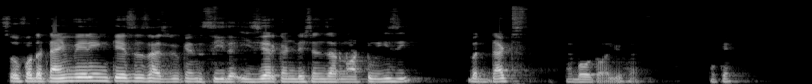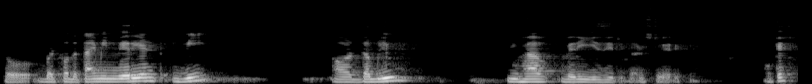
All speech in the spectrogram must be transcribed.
So, for the time varying cases as you can see the easier conditions are not too easy but that is about all you have okay. So, but for the time invariant V or W you have very easy results to verify okay.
